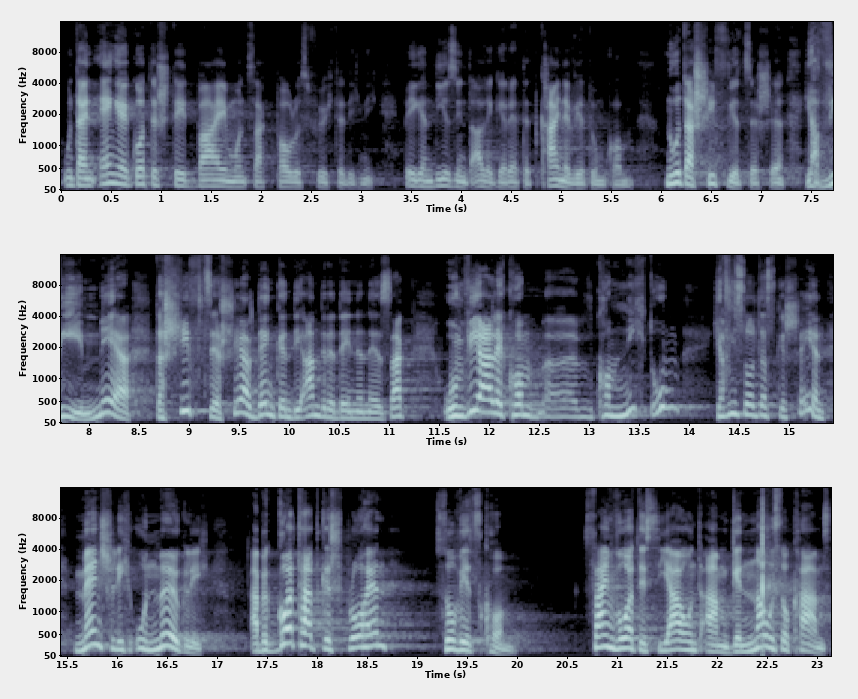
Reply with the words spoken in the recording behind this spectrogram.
Und ein Engel Gottes steht bei ihm und sagt, Paulus, fürchte dich nicht. Wegen dir sind alle gerettet, keiner wird umkommen. Nur das Schiff wird zerschellen. Ja, wie im Meer? Das Schiff zerschellt, denken die anderen, denen er sagt. Und wir alle kommen, äh, kommen nicht um. Ja, wie soll das geschehen? Menschlich unmöglich. Aber Gott hat gesprochen, so wird es kommen. Sein Wort ist Ja und Am. Genauso kam es.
